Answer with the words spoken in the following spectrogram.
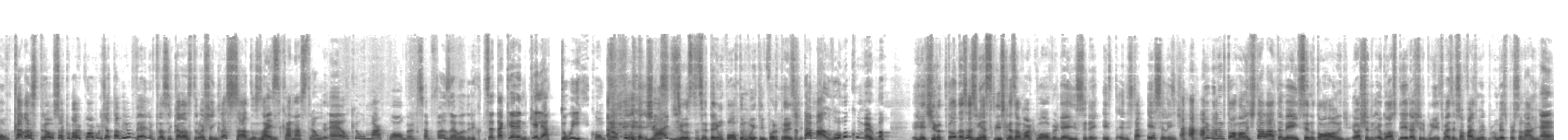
um canastrão, só que o Mark Wahlberg já tá meio velho pra ser canastrão. achei engraçado, sabe? Mas canastrão é o que o Mark Wahlberg sabe fazer, Rodrigo. Você tá querendo que ele atue com profundidade? justo, justo, você tem um ponto muito importante. Você tá maluco, meu irmão? Retiro todas as minhas críticas ao Mark Wahlberg. É isso, ele, ele está excelente. e o menino Tom Holland tá lá também, sendo Tom Holland. Eu, acho ele, eu gosto dele, eu acho ele bonito, mas ele só faz o mesmo personagem. É.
